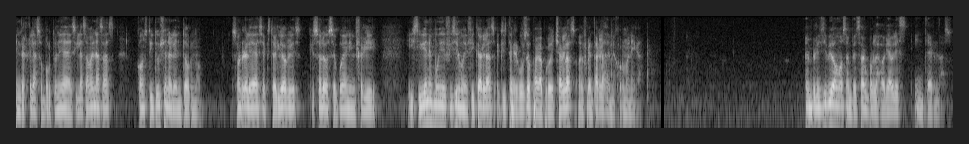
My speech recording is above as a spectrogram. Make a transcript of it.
mientras que las oportunidades y las amenazas constituyen el entorno. Son realidades exteriores que solo se pueden inferir y si bien es muy difícil modificarlas, existen recursos para aprovecharlas o enfrentarlas de mejor manera. En principio vamos a empezar por las variables internas.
